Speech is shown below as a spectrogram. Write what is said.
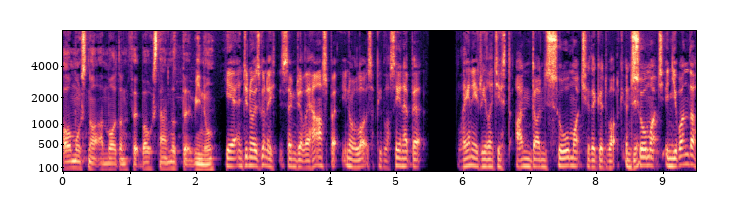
Almost not a modern football standard that we know. Yeah, and you know it's going to sound really harsh, but you know lots of people are saying it. But Lenny really just undone so much of the good work and so much, and you wonder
